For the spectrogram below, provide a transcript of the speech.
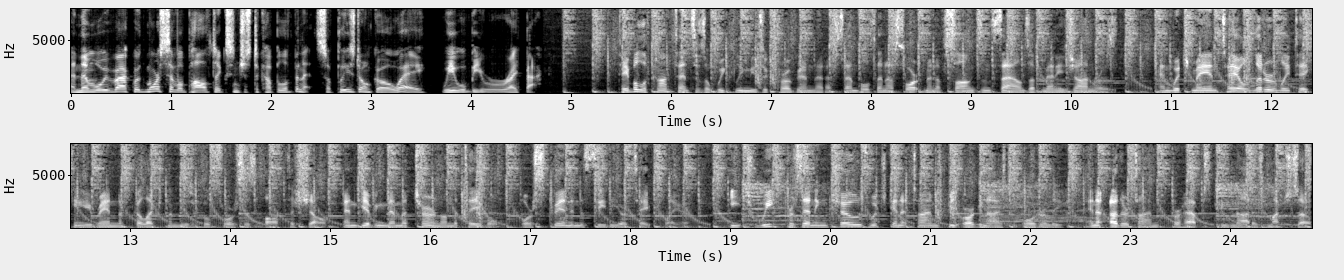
And then we'll be back with more civil politics in just a couple of minutes. So please don't go away. We will be right back. Table of Contents is a weekly music program that assembles an assortment of songs and sounds of many genres, and which may entail literally taking a random collection of musical sources off the shelf and giving them a turn on the table or spin in the CD or tape player. Each week presenting shows which can at times be organized and orderly, and at other times perhaps be not as much so,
